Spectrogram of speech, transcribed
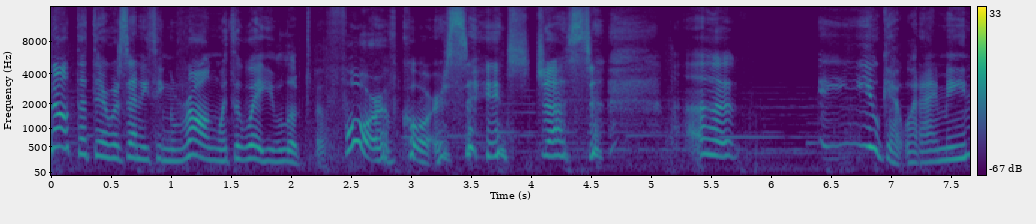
not that there was anything wrong with the way you looked before, of course. It's just. Uh. You get what I mean.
